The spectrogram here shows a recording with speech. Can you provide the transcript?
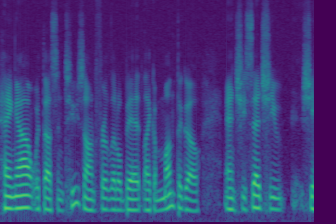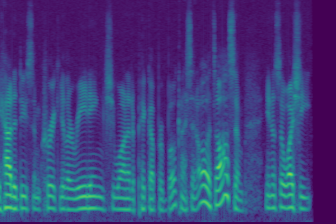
hang out with us in Tucson for a little bit, like a month ago, and she said she she had to do some curricular reading. She wanted to pick up her book, and I said, "Oh, that's awesome!" You know, so while she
